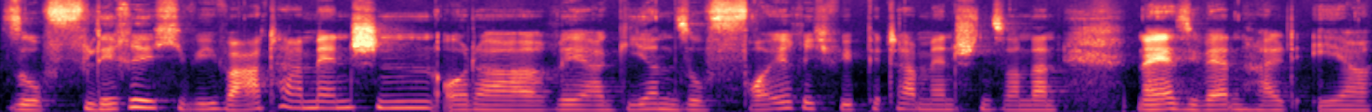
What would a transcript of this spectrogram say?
so flirrig wie Vata-Menschen oder reagieren so feurig wie Pitta-Menschen, sondern naja, sie werden halt eher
